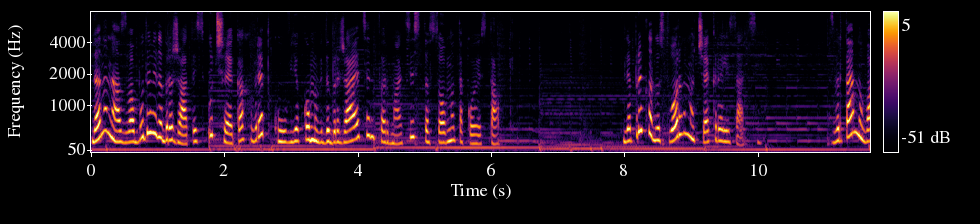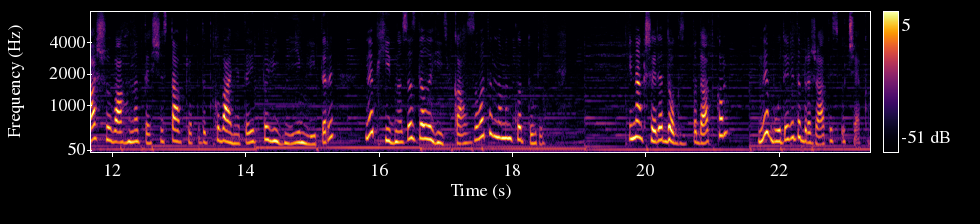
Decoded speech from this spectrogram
Дана назва буде відображатись у чеках в рядку, в якому відображається інформація стосовно такої ставки. Для прикладу створимо чек реалізації. Звертаємо вашу увагу на те, що ставки оподаткування та відповідні їм літери необхідно заздалегідь вказувати в номенклатурі, інакше рядок з податком не буде відображатись у чеках.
